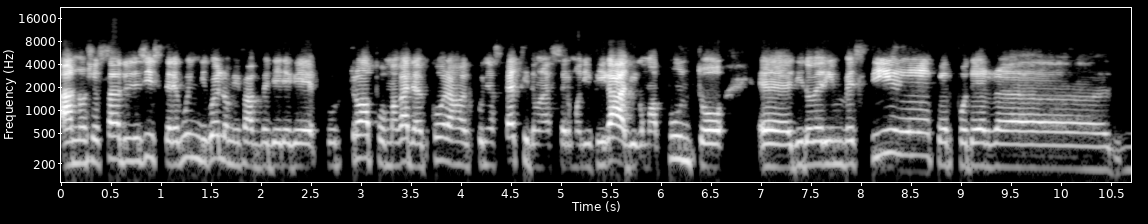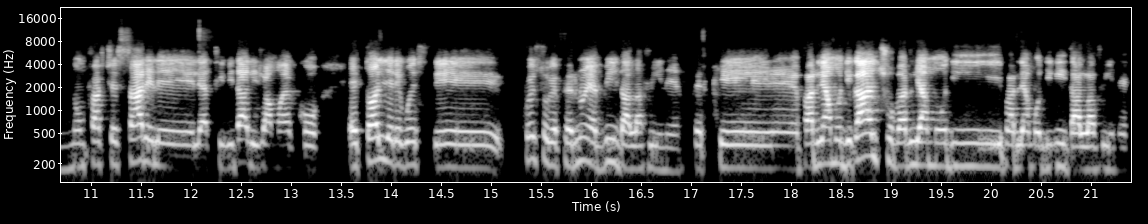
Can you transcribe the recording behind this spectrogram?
hanno cessato di esistere, quindi quello mi fa vedere che purtroppo magari ancora alcuni aspetti devono essere modificati, come appunto eh, di dover investire per poter eh, non far cessare le, le, attività, diciamo, ecco, e togliere queste, questo che per noi è vita alla fine, perché parliamo di calcio, parliamo di, parliamo di vita alla fine.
